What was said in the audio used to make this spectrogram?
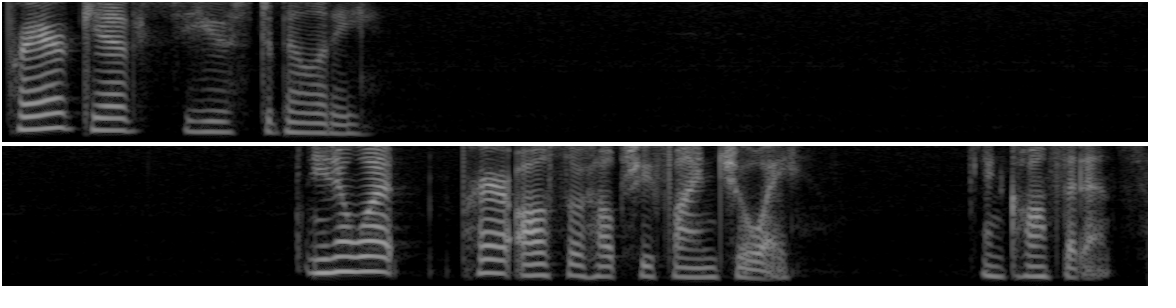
Prayer gives you stability. You know what? Prayer also helps you find joy and confidence.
